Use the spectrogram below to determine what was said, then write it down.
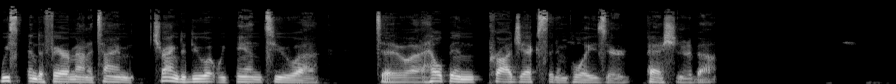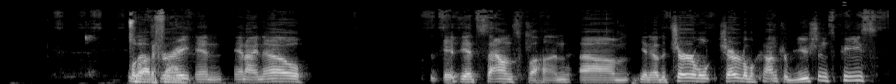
we spend a fair amount of time trying to do what we can to uh, to uh, help in projects that employees are passionate about. It's well, that's great, and and I know it, it sounds fun. Um, you know, the charitable charitable contributions piece.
